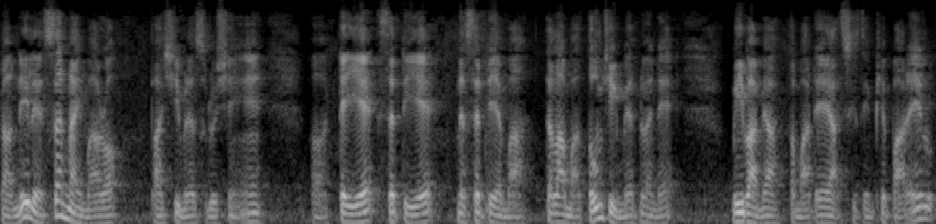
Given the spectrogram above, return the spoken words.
နောက်နေ့လယ်7နာရီမှာတော့ဘာရှိမလဲဆိုလို့ရှိရင်အာ တရက်7ရက်21ရက်မှာတစ်လမှာ3ချိန်ပဲနှွှဲနဲ့မိဘများတမန်တော်ရအစီအစဉ်ဖြစ်ပါတယ်လို့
